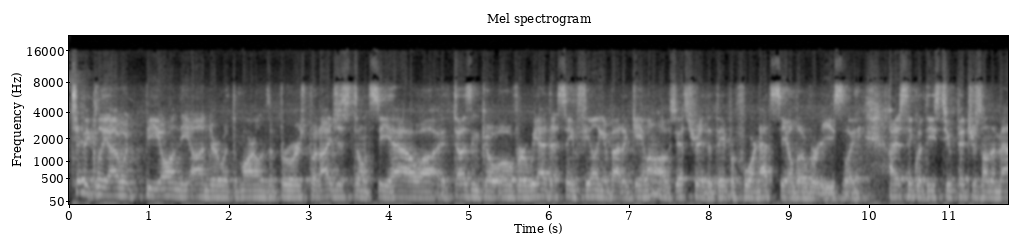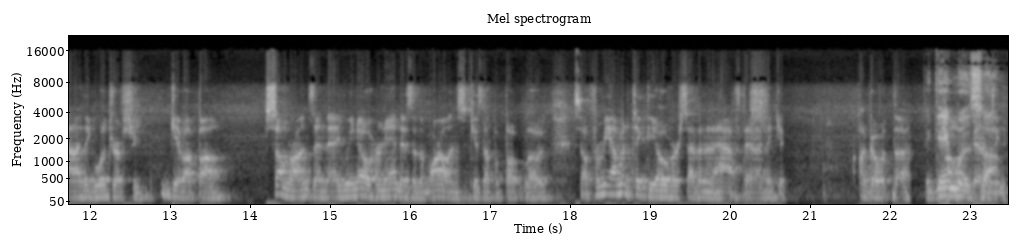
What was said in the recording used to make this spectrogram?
typically I would be on the under with the Marlins and Brewers, but I just don't see how uh, it doesn't go over. We had that same feeling about a game. I don't know, it was yesterday, the day before, and that sailed over easily. I just think with these two pitchers on the mound, I think Woodruff should give up uh, some runs, and uh, we know Hernandez of the Marlins gives up a boatload. So for me, I'm going to take the over seven and a half there. I think it. I'll go with the. The game was um,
